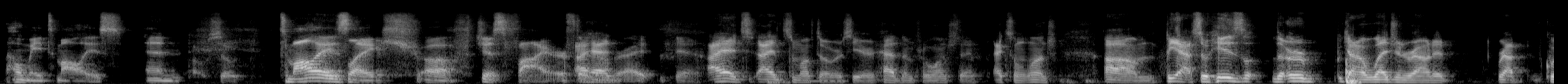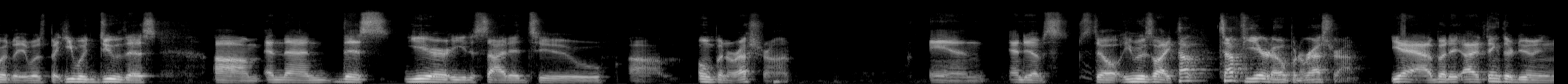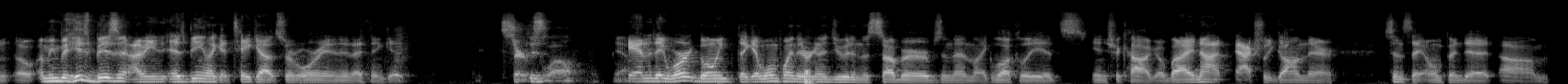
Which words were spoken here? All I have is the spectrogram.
homemade tamales and oh, so tamales like oh just fire I had- right yeah, I had I had some leftovers here. Had them for lunch today. Excellent lunch. Um, but yeah, so his the herb kind of legend around it, wrap quickly it was, but he would do this, um, and then this year he decided to um, open a restaurant, and ended up still he was like tough tough year to open a restaurant yeah, but it, I think they're doing. Oh, I mean, but his business. I mean, as being like a takeout sort of oriented, I think it serves well yeah and they weren't going like at one point they were going to do it in the suburbs and then like luckily it's in chicago but i had not actually gone there since they opened it um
